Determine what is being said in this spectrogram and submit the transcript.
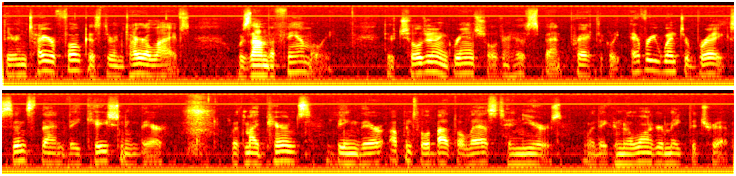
Their entire focus, their entire lives, was on the family. Their children and grandchildren have spent practically every winter break since then vacationing there, with my parents being there up until about the last 10 years when they could no longer make the trip.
